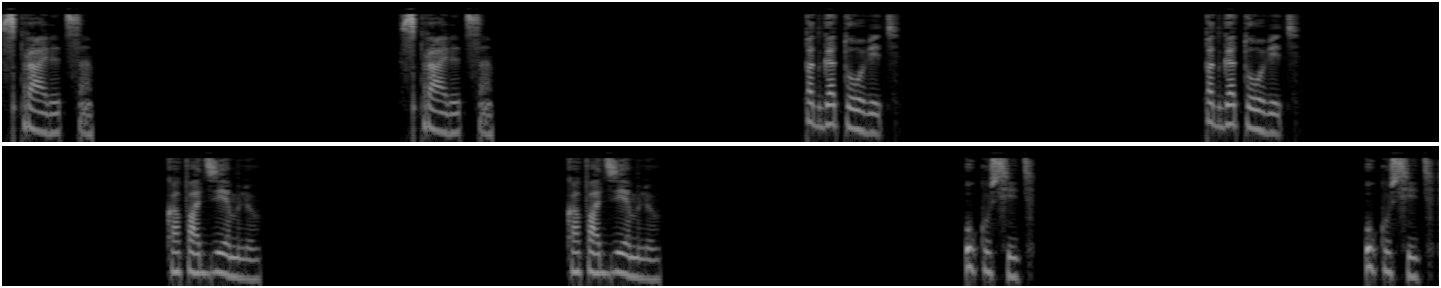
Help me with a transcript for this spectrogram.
Справиться. Справиться. Подготовить. Подготовить. Копать землю. Копать землю. Укусить. Укусить.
